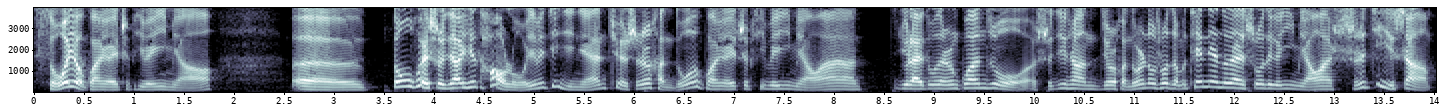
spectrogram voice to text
所有关于 HPV 疫苗，呃，都会涉及到一些套路，因为近几年确实很多关于 HPV 疫苗啊，越来越多的人关注，实际上就是很多人都说怎么天天都在说这个疫苗啊，实际上。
